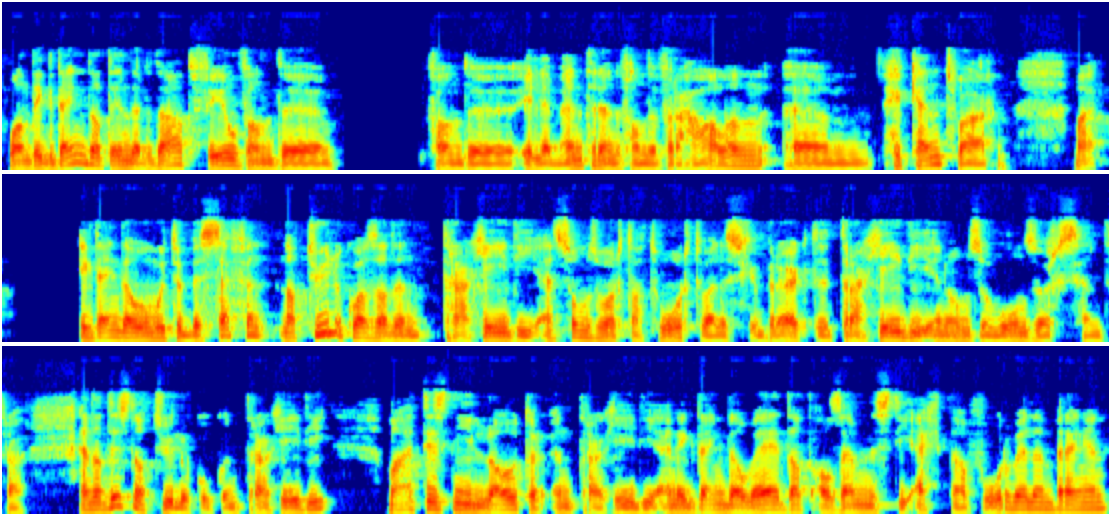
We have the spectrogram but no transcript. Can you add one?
Want ik denk dat inderdaad veel van de, van de elementen en van de verhalen um, gekend waren. Maar ik denk dat we moeten beseffen, natuurlijk was dat een tragedie, en soms wordt dat woord wel eens gebruikt, de tragedie in onze woonzorgcentra. En dat is natuurlijk ook een tragedie, maar het is niet louter een tragedie. En ik denk dat wij dat als Amnesty echt naar voren willen brengen.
